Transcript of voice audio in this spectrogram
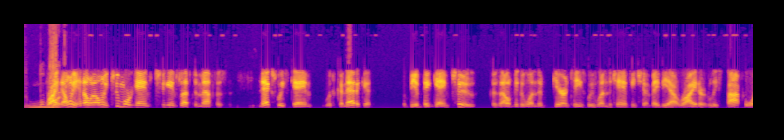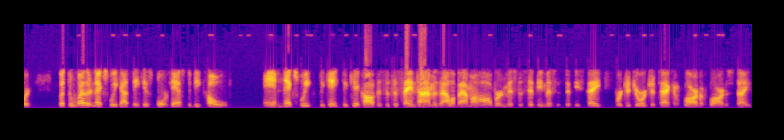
right. Only only two more games, two games left in Memphis. Next week's game with Connecticut will be a big game too, because that'll be the one that guarantees we win the championship, maybe outright or at least tie for it. But the weather next week, I think, is forecast to be cold. And next week, the kick, the kickoff is at the same time as Alabama, Auburn, Mississippi, Mississippi State, Georgia, Georgia Tech, and Florida, Florida State.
